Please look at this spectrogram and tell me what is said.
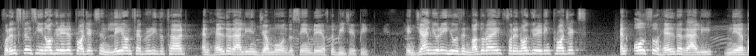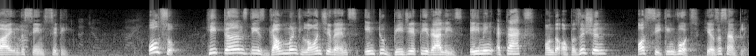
For instance, he inaugurated projects in Leh on February the 3rd and held a rally in Jammu on the same day of the BJP. In January, he was in Madurai for inaugurating projects and also held a rally nearby in the same city. Also, he turns these government launch events into BJP rallies, aiming attacks on the opposition or seeking votes. Here's a sampling.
